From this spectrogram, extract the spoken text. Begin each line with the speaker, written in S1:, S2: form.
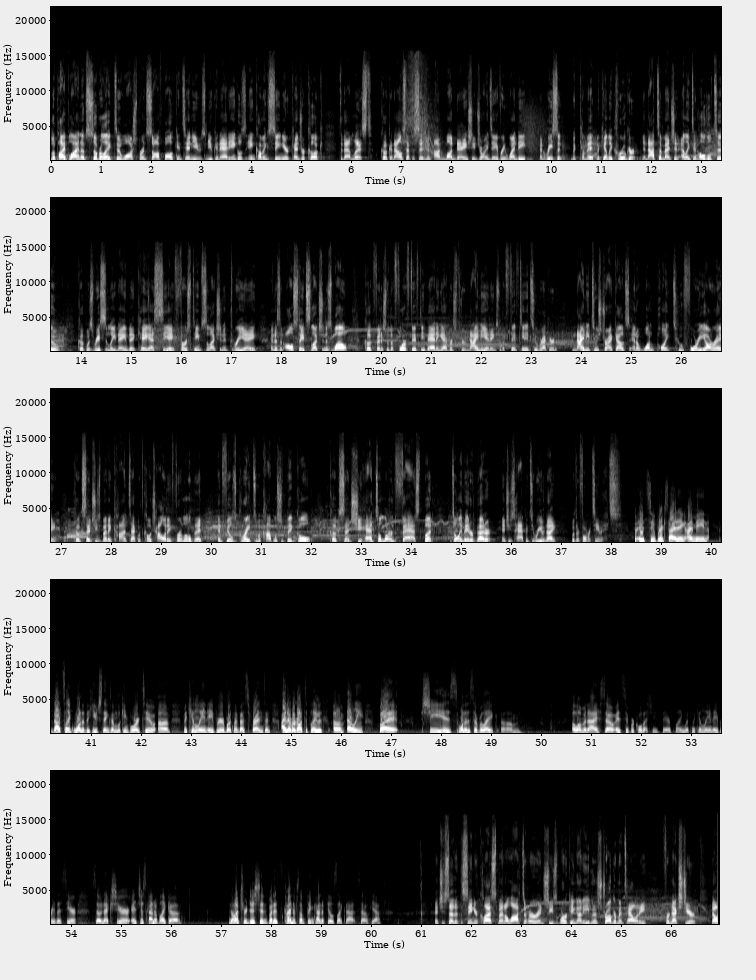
S1: Well, the pipeline of Silver Lake to Washburn softball continues, and you can add Eagles' incoming senior Kendra Cook to that list. Cook announced that decision on Monday. She joins Avery Wendy and recent commit McKinley Kruger, and not to mention Ellington Hogel, too. Cook was recently named a KSCA first team selection in 3A and is an all state selection as well. Cook finished with a 450 batting average through 90 innings with a 15 2 record, 92 strikeouts, and a 1.24 ERA. Cook said she's been in contact with Coach Holliday for a little bit and feels great to accomplish a big goal. Cook said she had to learn fast, but it's only made her better, and she's happy to reunite with her former teammates.
S2: It's super exciting. I mean, that's like one of the huge things I'm looking forward to. Um, McKinley and Avery are both my best friends, and I never got to play with um, Ellie, but she is one of the Silver Lake um, alumni, so it's super cool that she's there playing with McKinley and Avery this year. So next year, it's just kind of like a, not a tradition, but it's kind of something kind of feels like that, so yeah.
S1: And she said that the senior class meant a lot to her, and she's working on even a stronger mentality for next year. Now,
